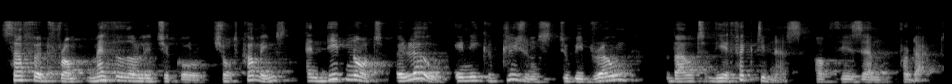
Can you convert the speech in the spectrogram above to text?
suffered from methodological shortcomings and did not allow any conclusions to be drawn about the effectiveness of this um, product.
